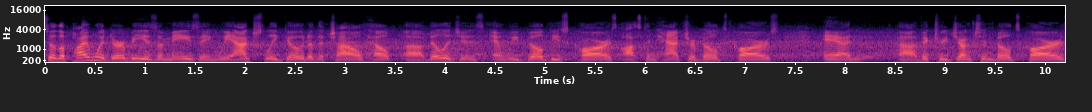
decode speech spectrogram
So the Pinewood Derby is amazing. We actually go to the Childhelp uh, villages and we build these cars. Austin Hatcher builds cars and uh, Victory Junction builds cars,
